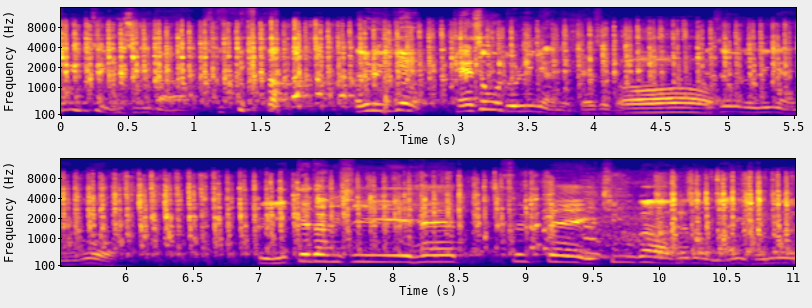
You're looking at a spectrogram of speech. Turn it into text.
소리부터 예술이다. 아, 그리고 이게 배송을 돌린 게 아니에요 배송을 어. 배송을 돌린 게 아니고 그 이때 당시 했을 때 이 친구가 그래도 많이 젊을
